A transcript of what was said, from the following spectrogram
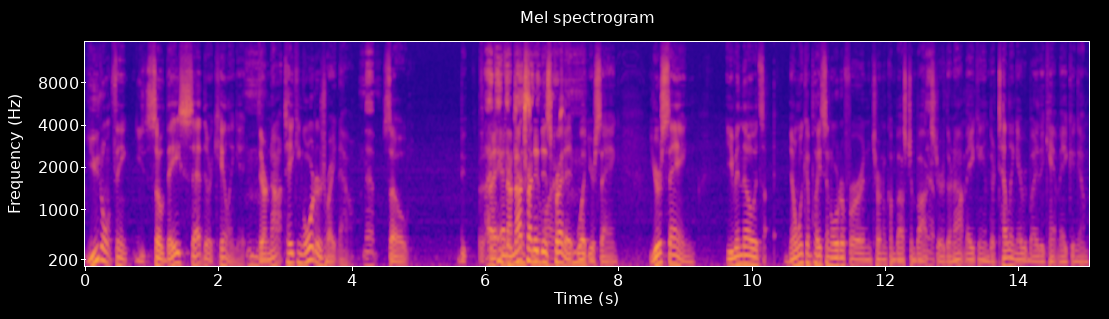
You don't think you, so? They said they're killing it. Mm. They're not taking orders right now. Yep. So, and I'm not trying to discredit mm. what you're saying. You're saying even though it's no one can place an order for an internal combustion Boxster, yep. they're not making them. They're telling everybody they can't making them.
